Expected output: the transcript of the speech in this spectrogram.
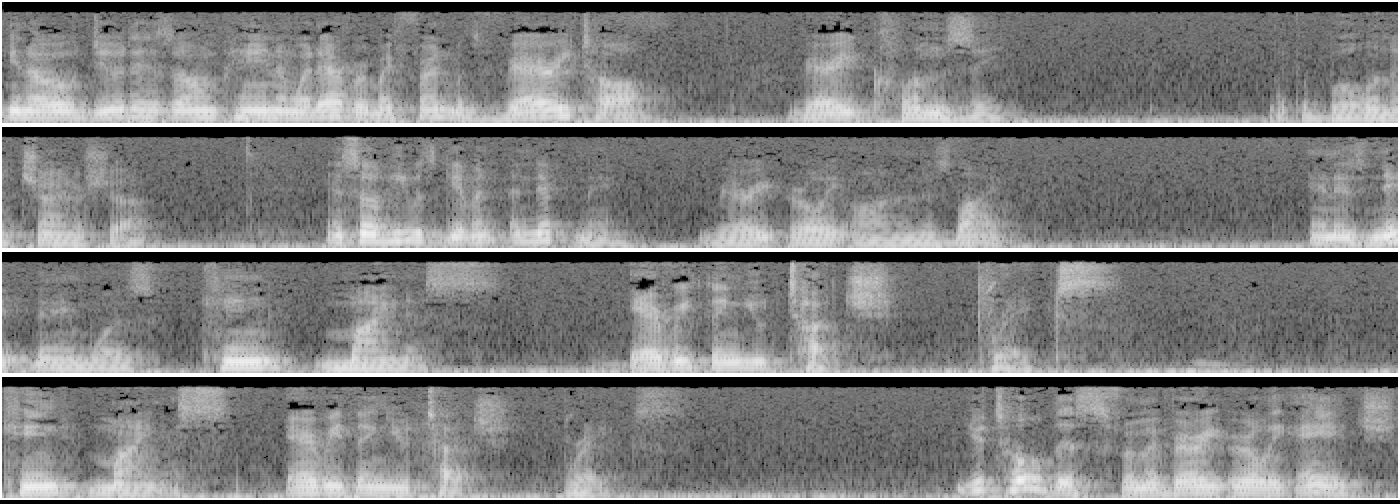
you know, due to his own pain and whatever, my friend was very tall, very clumsy, like a bull in a china shop. And so he was given a nickname very early on in his life. And his nickname was King Midas. Everything you touch breaks. King Midas. Everything you touch breaks. You're told this from a very early age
